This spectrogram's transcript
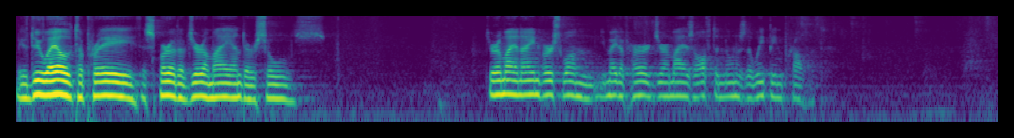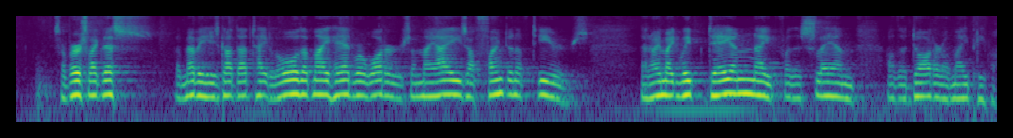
We do well to pray the spirit of Jeremiah into our souls. Jeremiah 9, verse 1, you might have heard Jeremiah is often known as the weeping prophet. It's a verse like this, but maybe he's got that title Oh, that my head were waters and my eyes a fountain of tears, that I might weep day and night for the slain of the daughter of my people.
